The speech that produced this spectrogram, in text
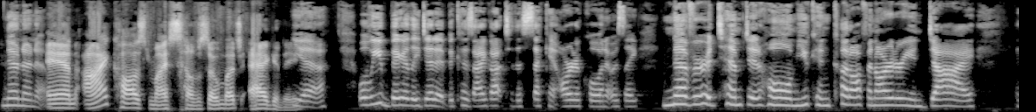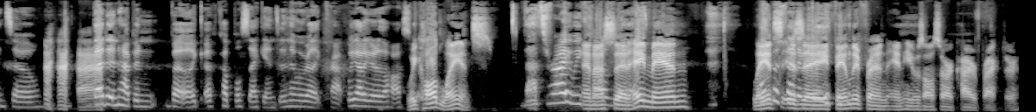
No, no, no. And I caused myself so much agony. Yeah. Well, we barely did it because I got to the second article and it was like, never attempt at home. You can cut off an artery and die. And so that didn't happen, but like a couple seconds. And then we were like, crap, we got to go to the hospital. we called Lance, That's right. We and I said, "Hey, man, Lance is a family friend, and he was also our chiropractor.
